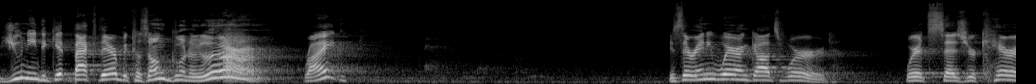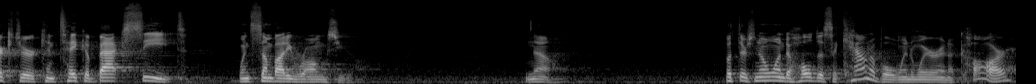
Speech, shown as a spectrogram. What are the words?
You need to get back there because I'm going to, right? Is there anywhere in God's Word where it says your character can take a back seat when somebody wrongs you? No. But there's no one to hold us accountable when we're in a car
